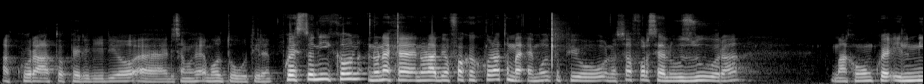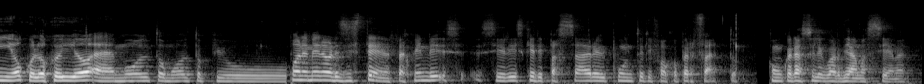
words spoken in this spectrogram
accurato per i video, eh, diciamo che è molto utile. Questo Nikon non è che non abbia un fuoco accurato, ma è molto più, non so, forse è l'usura ma comunque il mio, quello che ho io, è molto molto più... pone meno resistenza, quindi si rischia di passare il punto di fuoco perfetto. Comunque adesso li guardiamo assieme.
